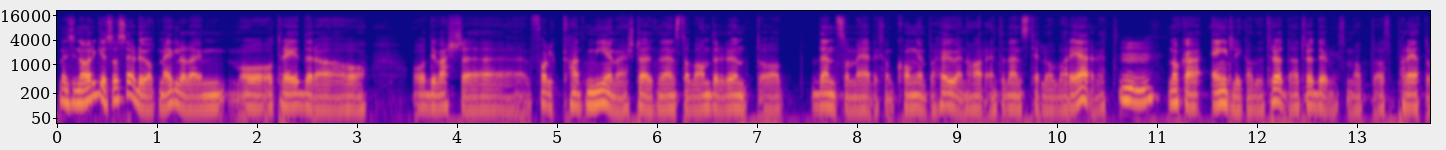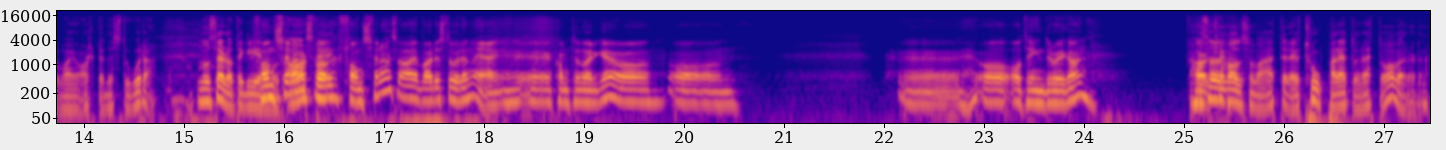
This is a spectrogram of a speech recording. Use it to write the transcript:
Mens i Norge så ser du at meglere og, og tradere og, og, diverse folk har et mye mer større tendens til å vandre rundt, og at den som er liksom kongen på haugen, har en tendens til å variere litt. Mm. Noe jeg egentlig ikke hadde trodd. Jeg trodde liksom at altså, Pareto var jo alltid det store. Og nå ser du at det glir mot Arctic. Fondsfinans var, var, det store når jeg eh, kom til Norge, og, og, øh, og, og ting dro i gang. Har, altså, hvem var det som var etter det? Tok Pareto rett over, eller?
